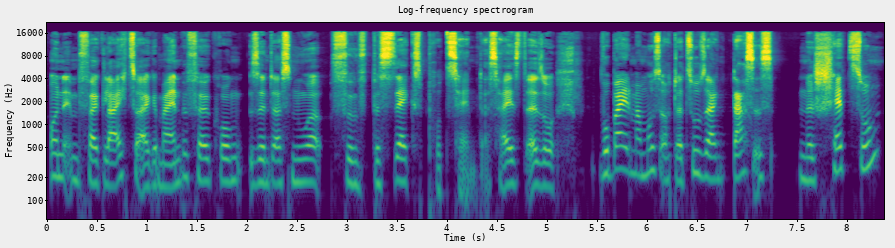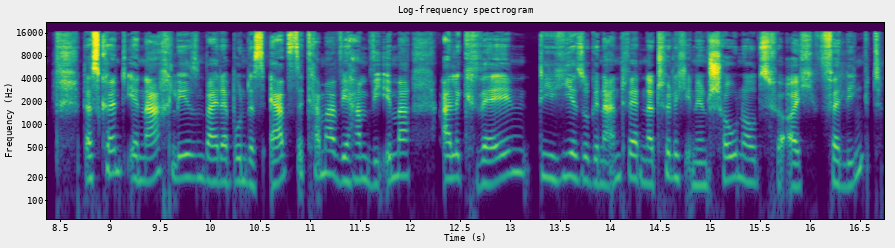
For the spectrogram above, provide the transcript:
Und im Vergleich zur Allgemeinbevölkerung sind das nur fünf bis sechs Prozent. Das heißt also, wobei man muss auch dazu sagen, das ist eine Schätzung. Das könnt ihr nachlesen bei der Bundesärztekammer. Wir haben wie immer alle Quellen, die hier so genannt werden, natürlich in den Show Notes für euch verlinkt.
